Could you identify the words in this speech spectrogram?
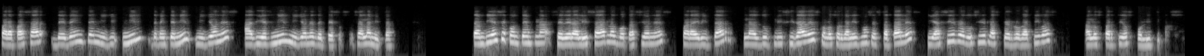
para pasar de 20 mil, de 20 mil millones a 10 mil millones de pesos, o sea, la mitad. También se contempla federalizar las votaciones para evitar las duplicidades con los organismos estatales y así reducir las prerrogativas a los partidos políticos.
